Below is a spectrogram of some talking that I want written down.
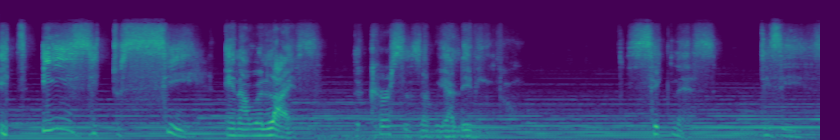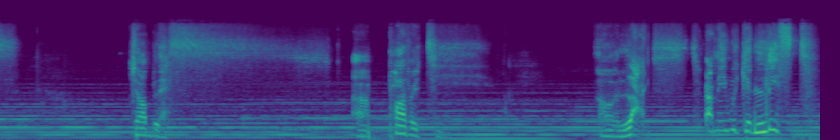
It's easy to see in our lives the curses that we are living through sickness, disease, jobless, uh, poverty, or lacks. I mean, we can list.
